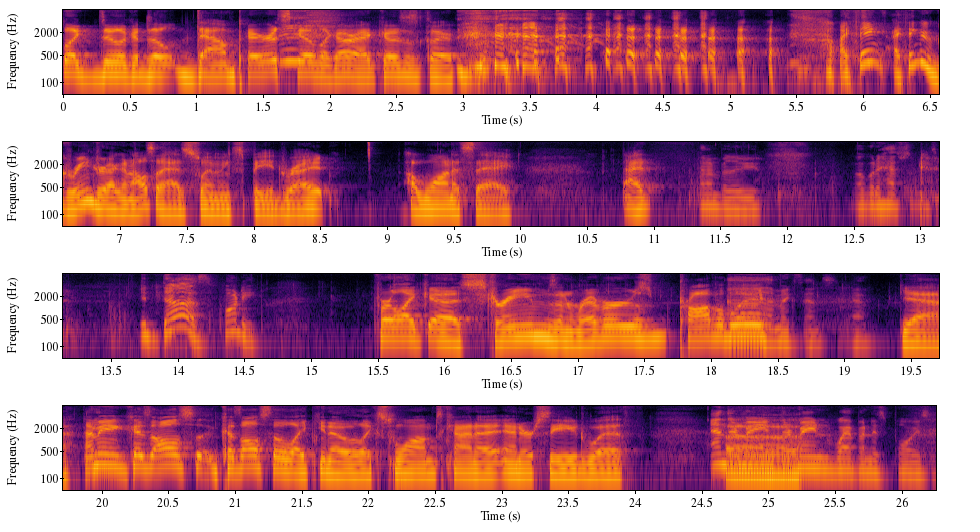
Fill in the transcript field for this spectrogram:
like do like a down periscope, like all right, coast is clear. I think I think a green dragon also has swimming speed, right? I want to say, I I don't believe you. Why would it have so much? It does. Forty. for like uh, streams and rivers, probably. Uh, that makes sense. Yeah. yeah, I mean, because also because also like you know like swamps kind of intercede with. And their main Uh, their main weapon is poison.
